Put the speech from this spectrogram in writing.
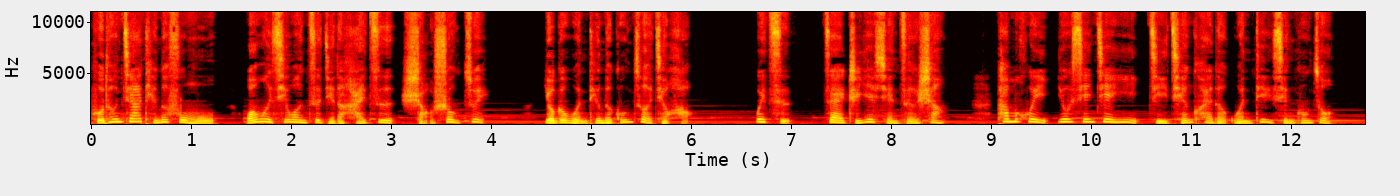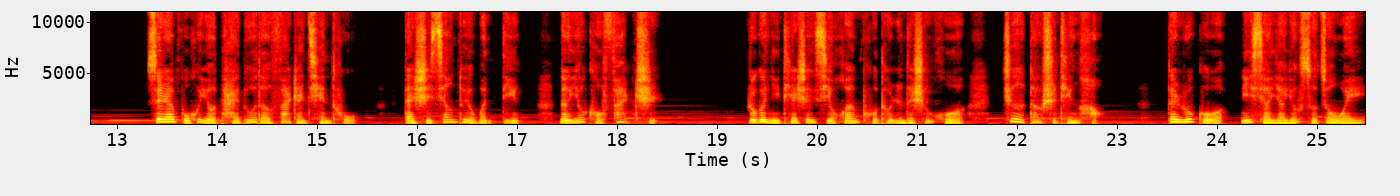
普通家庭的父母往往希望自己的孩子少受罪，有个稳定的工作就好，为此在职业选择上。他们会优先建议几千块的稳定性工作，虽然不会有太多的发展前途，但是相对稳定，能有口饭吃。如果你天生喜欢普通人的生活，这倒是挺好。但如果你想要有所作为，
